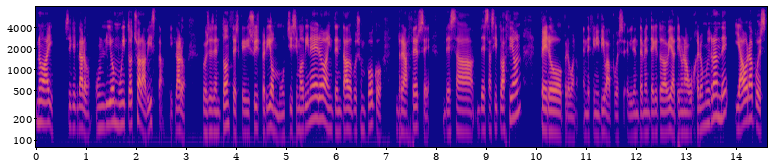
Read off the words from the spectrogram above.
No hay. Así que, claro, un lío muy tocho a la vista. Y claro, pues desde entonces que Suisse perdió muchísimo dinero, ha intentado pues un poco rehacerse de esa, de esa situación, pero, pero bueno, en definitiva, pues evidentemente que todavía tiene un agujero muy grande y ahora pues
